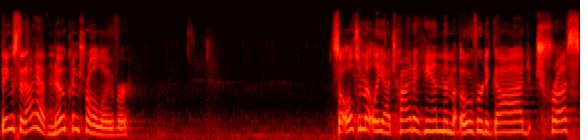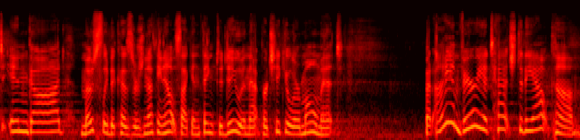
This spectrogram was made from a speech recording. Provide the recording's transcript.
things that I have no control over. So ultimately, I try to hand them over to God, trust in God, mostly because there's nothing else I can think to do in that particular moment. But I am very attached to the outcome.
